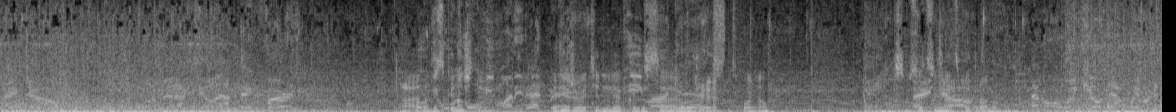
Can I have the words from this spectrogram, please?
Hey, Joe! Wanna bet I kill that thing first? А, она бесконечная? Поддерживатель для колеса оружия. Понял. 717 патронов. Remember when we killed that wyvern in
